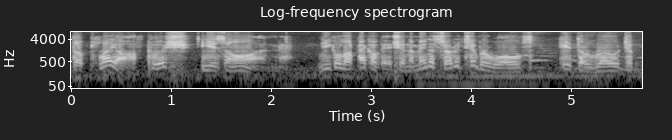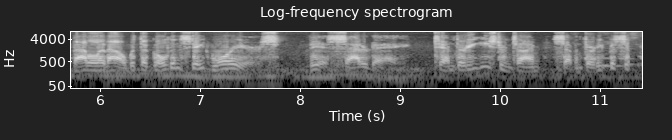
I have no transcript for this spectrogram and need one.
The playoff push is on. Nikola Pekovic and the Minnesota Timberwolves hit the road to battle it out with the Golden State Warriors this Saturday, 10:30 Eastern Time, 7:30 Pacific.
